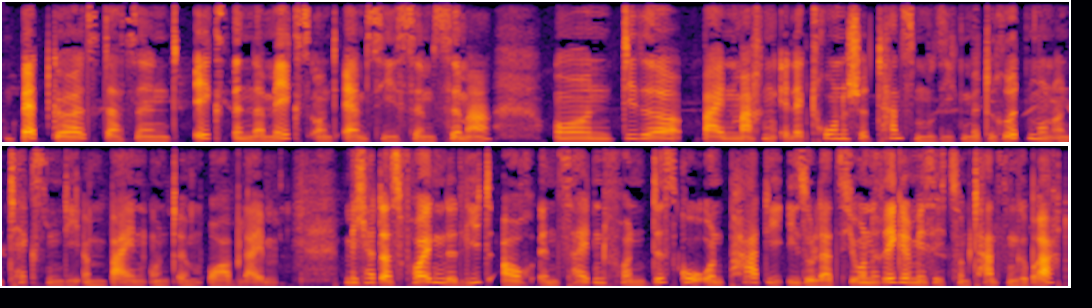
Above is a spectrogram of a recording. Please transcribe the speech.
Und Bad Girls, das sind X in the Mix und MC Sim Simmer. Und diese beiden machen elektronische Tanzmusik mit Rhythmen und Texten, die im Bein und im Ohr bleiben. Mich hat das folgende Lied auch in Zeiten von Disco- und Party-Isolation regelmäßig zum Tanzen gebracht.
